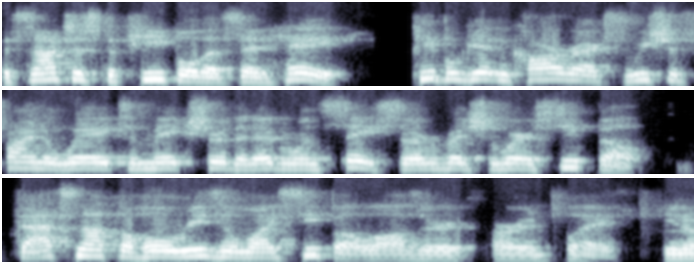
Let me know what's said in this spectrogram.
it's not just the people that said, hey, people get in car wrecks, we should find a way to make sure that everyone's safe. So everybody should wear a seatbelt. That's not the whole reason why seatbelt laws are, are in play. You know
